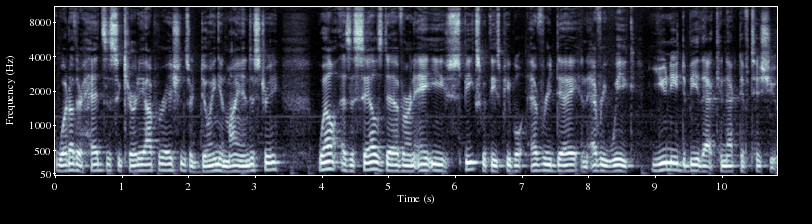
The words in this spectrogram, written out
what other heads of security operations are doing in my industry? Well, as a sales dev or an AE who speaks with these people every day and every week, you need to be that connective tissue.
